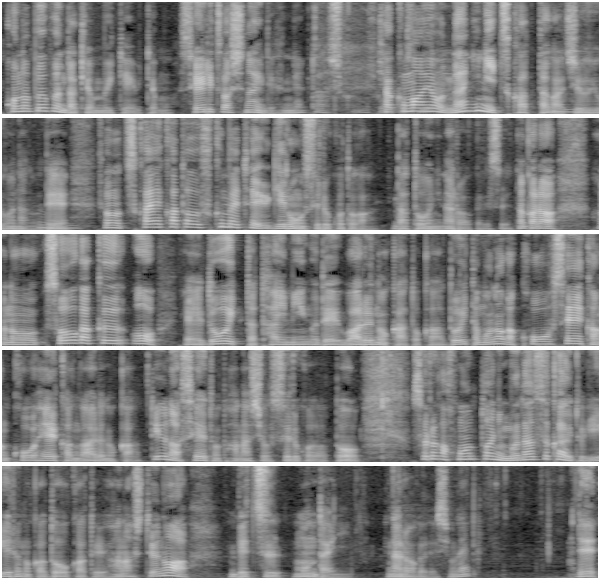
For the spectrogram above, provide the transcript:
この部分だけを見てみても成立はしないんですね。確かに、ね、100万円を何に使ったが重要なので、うん、その使い方を含めて議論することが妥当になるわけです。だから、あの総額を、えどうういったタイミングで割るのかとか、どういったものが公正感、公平感があるのかっていうのは制度の話をすることと、それが本当に無駄遣いと言えるのかどうかという話というのは別問題になるわけですよね。で、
